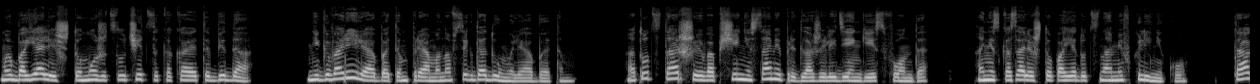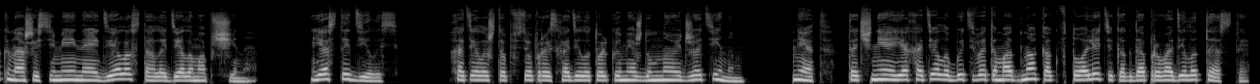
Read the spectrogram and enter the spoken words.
Мы боялись, что может случиться какая-то беда. Не говорили об этом прямо, но всегда думали об этом. А тут старшие вообще не сами предложили деньги из фонда. Они сказали, что поедут с нами в клинику. Так наше семейное дело стало делом общины. Я стыдилась. Хотела, чтобы все происходило только между мной и Джатином. Нет, точнее, я хотела быть в этом одна, как в туалете, когда проводила тесты.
